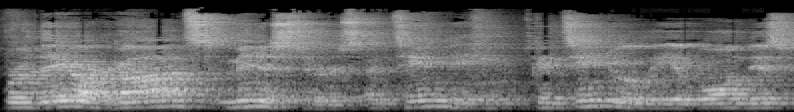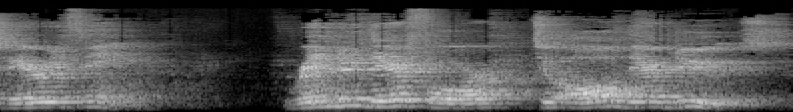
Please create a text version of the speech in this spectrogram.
For they are God's ministers attending continually upon this very thing. Render therefore to all their dues,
